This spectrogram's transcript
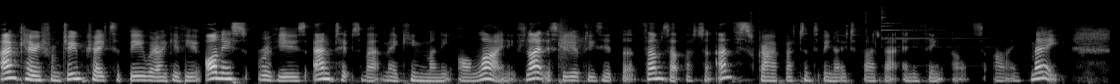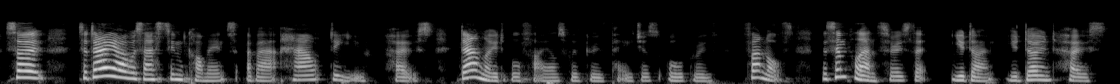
I'm Kerry from Dream Creative Bee where I give you honest reviews and tips about making money online. If you like this video, please hit the thumbs up button and subscribe button to be notified about anything else I make. So today I was asked in comments about how do you host downloadable files with Groove Pages or Groove Funnels. The simple answer is that you don't. You don't host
